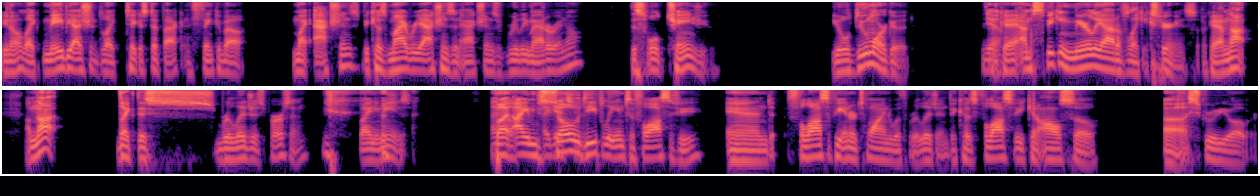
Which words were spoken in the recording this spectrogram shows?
you know, like maybe I should like take a step back and think about my actions because my reactions and actions really matter right now. This will change you. You'll do more good. Yeah. Okay. I'm speaking merely out of like experience. Okay. I'm not, I'm not like this religious person by any means, I but know. I'm so deeply into philosophy and philosophy intertwined with religion because philosophy can also uh, screw you over.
